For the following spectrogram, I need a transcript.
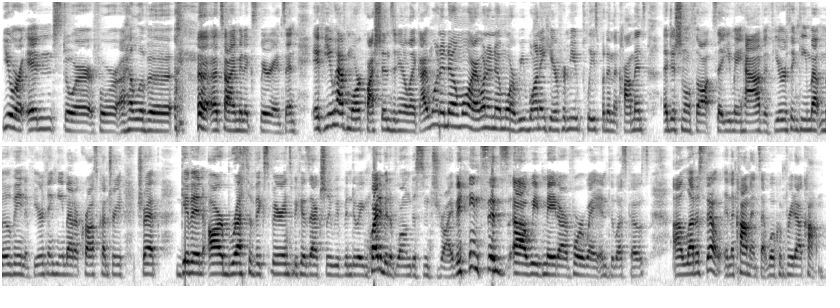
you are in store for a hell of a, a time and experience. And if you have more questions and you're like, I want to know more, I want to know more, we want to hear from you. Please put in the comments additional thoughts that you may have. If you're thinking about moving, if you're thinking about a cross country trip, given our breadth of experience, because actually we've been doing quite a bit of long distance driving since uh, we've made our four way into the West Coast, uh, let us know in the comments at wokenfree.com.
